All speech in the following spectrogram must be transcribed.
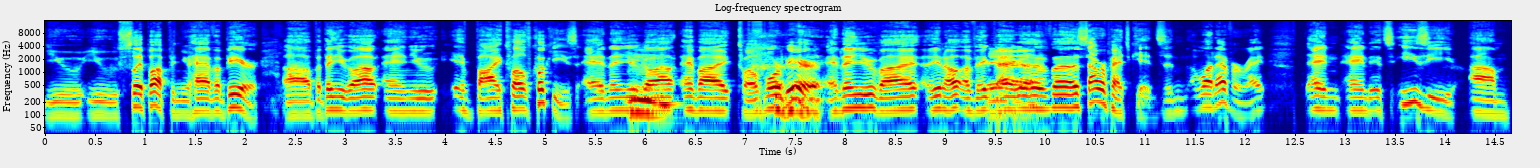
you you slip up and you have a beer uh, but then you go out and you eh, buy 12 cookies and then you mm. go out and buy 12 more beer and then you buy you know a big yeah. bag of uh, sour patch kids and whatever right and and it's easy um,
